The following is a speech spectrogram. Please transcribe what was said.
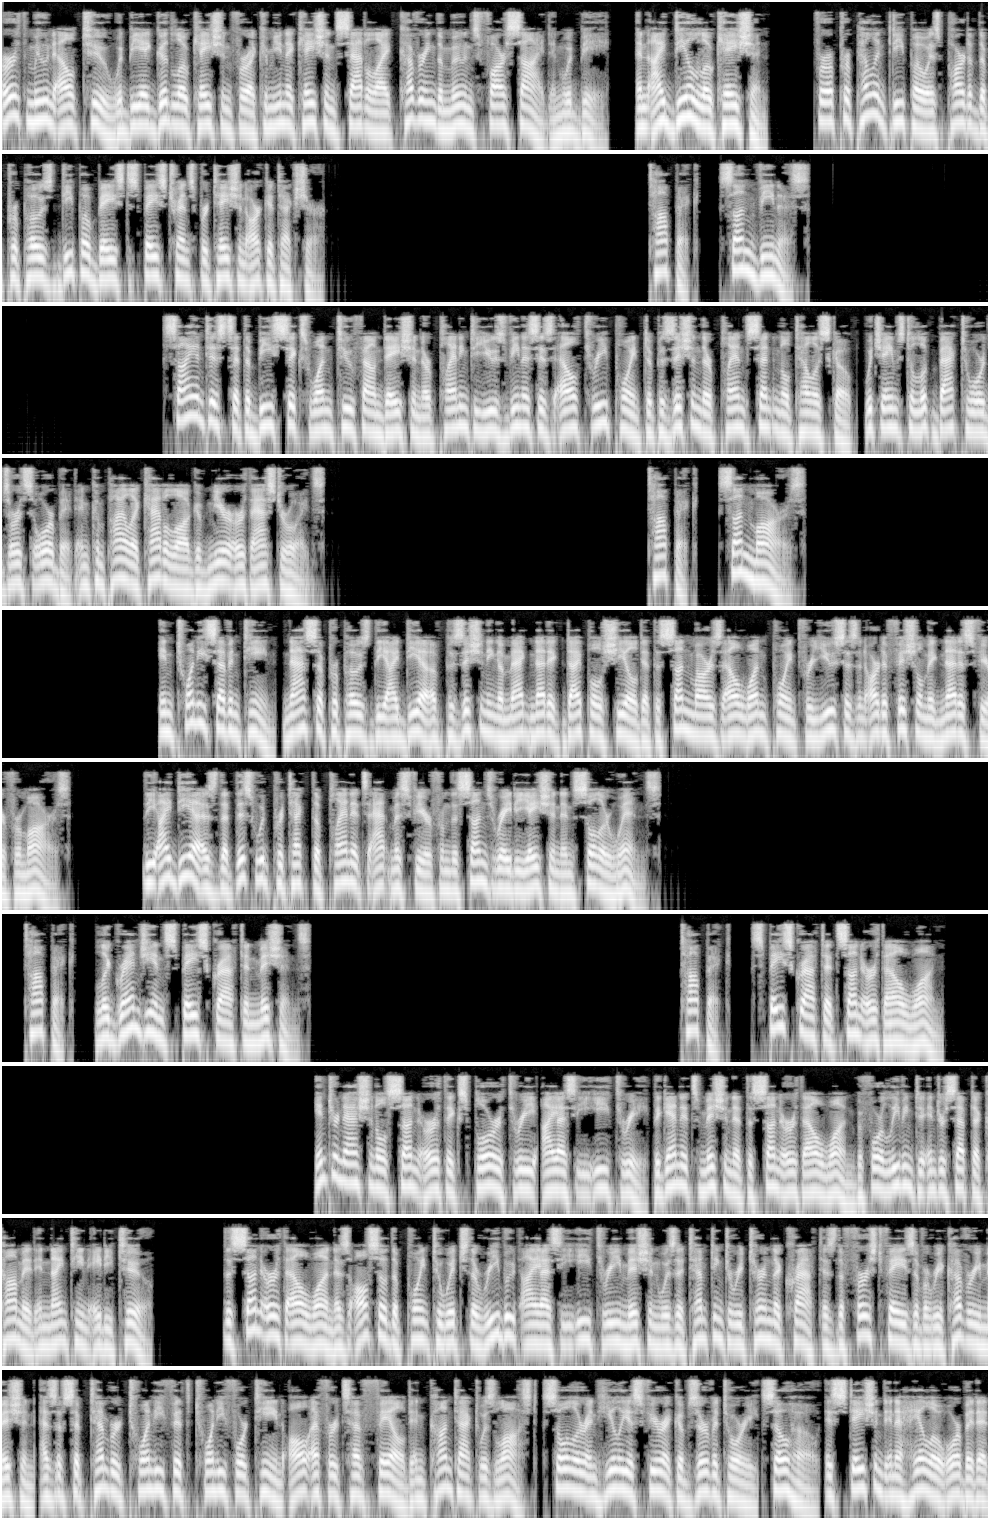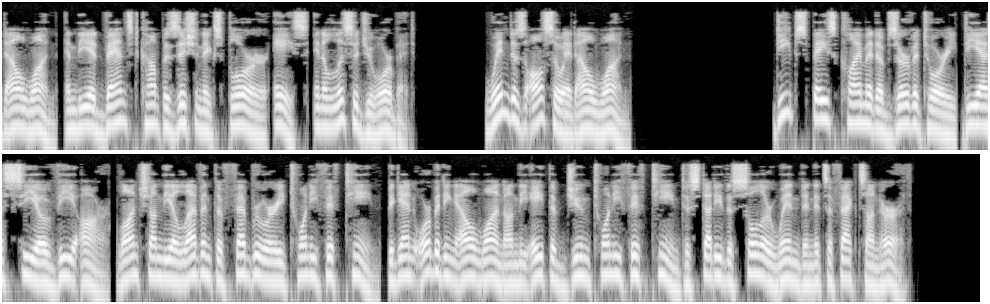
Earth–Moon L2 would be a good location for a communications satellite covering the Moon's far side and would be an ideal location for a propellant depot as part of the proposed depot-based space transportation architecture. Sun–Venus Scientists at the B612 Foundation are planning to use Venus's L3 point to position their planned Sentinel telescope, which aims to look back towards Earth's orbit and compile a catalogue of near-Earth asteroids. Sun–Mars In 2017, NASA proposed the idea of positioning a magnetic dipole shield at the Sun-Mars L1 point for use as an artificial magnetosphere for Mars. The idea is that this would protect the planet's atmosphere from the Sun's radiation and solar winds. Lagrangian spacecraft and missions Spacecraft at Sun-Earth L1 International Sun-Earth Explorer 3 began its mission at the Sun-Earth L1 before leaving to intercept a comet in 1982. The Sun-Earth L1 is also the point to which the Reboot ISEE-3 mission was attempting to return the craft as the first phase of a recovery mission as of September 25, 2014 all efforts have failed and contact was lost. Solar and Heliospheric Observatory is stationed in a halo orbit at L1, and the Advanced Composition Explorer in a Lissajous orbit. Wind is also at L1. Deep Space Climate Observatory DSCOVR, launched on the 11th of February 2015, began orbiting L1 on the 8th of June 2015 to study the solar wind and its effects on Earth.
